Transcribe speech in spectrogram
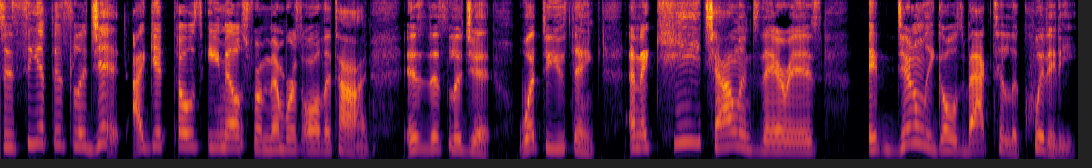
to see if it's legit. I get those emails from members all the time. Is this legit? What do you think? And a key challenge there is it generally goes back to liquidity.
